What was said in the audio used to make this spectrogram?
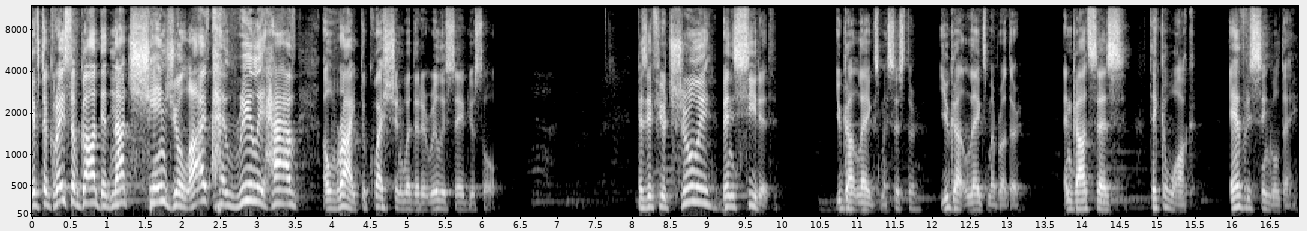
If the grace of God did not change your life, I really have a right to question whether it really saved your soul. Because if you're truly been seated, you got legs, my sister. You got legs, my brother. And God says, take a walk every single day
